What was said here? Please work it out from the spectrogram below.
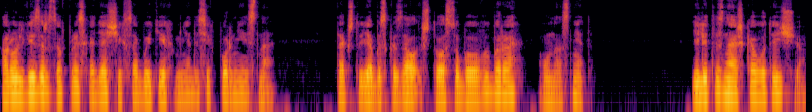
а роль Визерса в происходящих событиях мне до сих пор не ясна, так что я бы сказал, что особого выбора у нас нет». Или ты знаешь кого-то еще?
